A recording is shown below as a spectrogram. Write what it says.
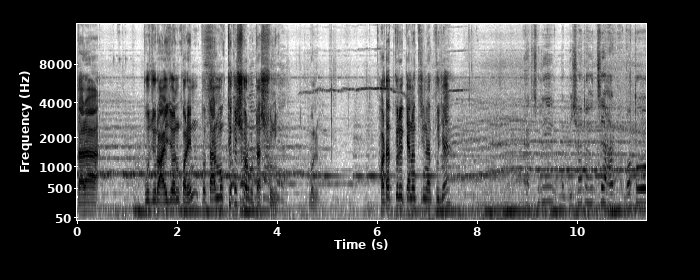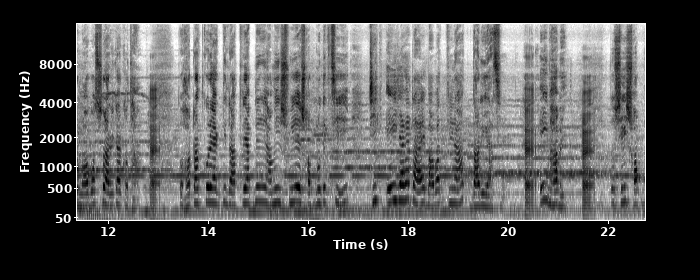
তারা পুজোর আয়োজন করেন। তো তার মুখ থেকে সর্বটা শুনি বলুন। হঠাৎ করে কেন ত্রিনাথ পূজা? অ্যাকচুয়ালি বিষয়টা হচ্ছে গত ন বছর আগেকার কথা। হ্যাঁ। তো হঠাৎ করে একদিন রাত্রে আপনি আমি শুয়ে স্বপ্ন দেখছি ঠিক এই জায়গাটায় বাবা ত্রিনাথ দাঁড়িয়ে আছে। হ্যাঁ। এইভাবেই। হ্যাঁ। তো সেই স্বপ্ন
